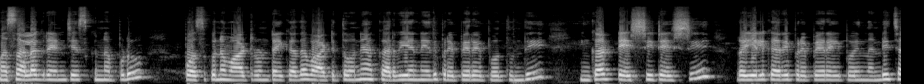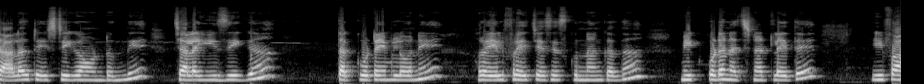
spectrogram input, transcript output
మసాలా గ్రైండ్ చేసుకున్నప్పుడు పోసుకున్న వాటర్ ఉంటాయి కదా వాటితోనే ఆ కర్రీ అనేది ప్రిపేర్ అయిపోతుంది. ఇంకా టేస్టీ టేస్టీ రొయ్యల కర్రీ ప్రిపేర్ అయిపోయిందండి. చాలా టేస్టీగా ఉంటుంది. చాలా ఈజీగా తక్కువ టైంలోనే రొయ్యలు ఫ్రై చేసేసుకున్నాం కదా. మీకు కూడా నచ్చినట్లయితే ఈ ఫా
